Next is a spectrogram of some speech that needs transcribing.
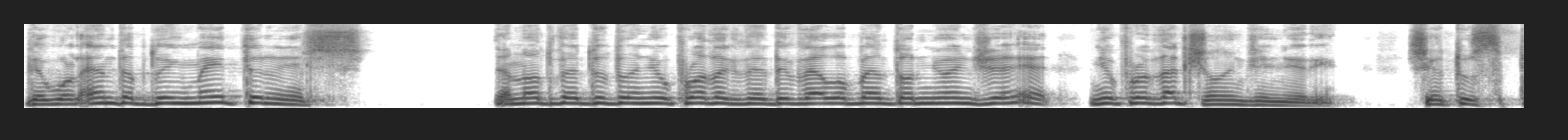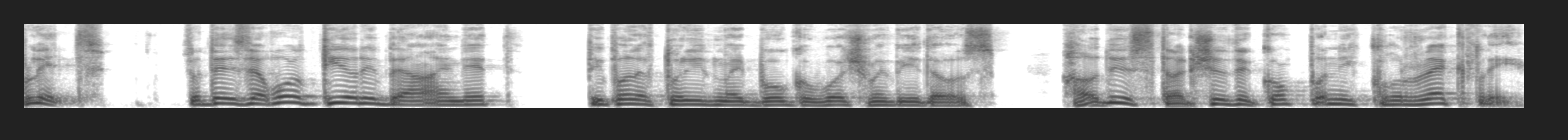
They will end up doing maintenance. They're not going to do a new product development or new engineer, new production engineering. So you have to split. So there's a whole theory behind it. People have to read my book or watch my videos. How do you structure the company correctly?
